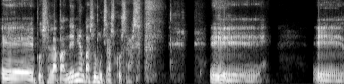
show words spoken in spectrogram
Eh, pues en la pandemia han pasado muchas cosas. Eh, eh,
